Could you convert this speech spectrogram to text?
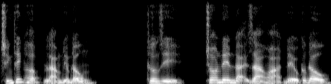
chính thích hợp làm điểm đông. Thương gì, cho nên đại gia hỏa đều cấp đâu.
